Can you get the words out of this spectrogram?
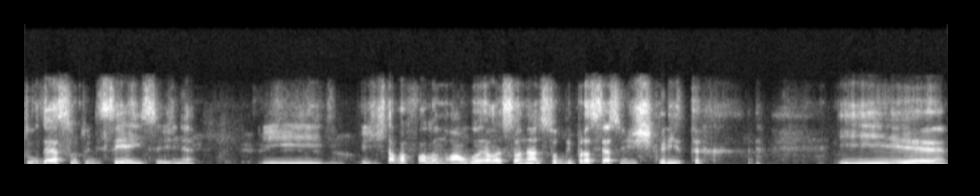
tudo é assunto de ciências, né? E a gente estava falando algo relacionado sobre processo de escrita. E,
